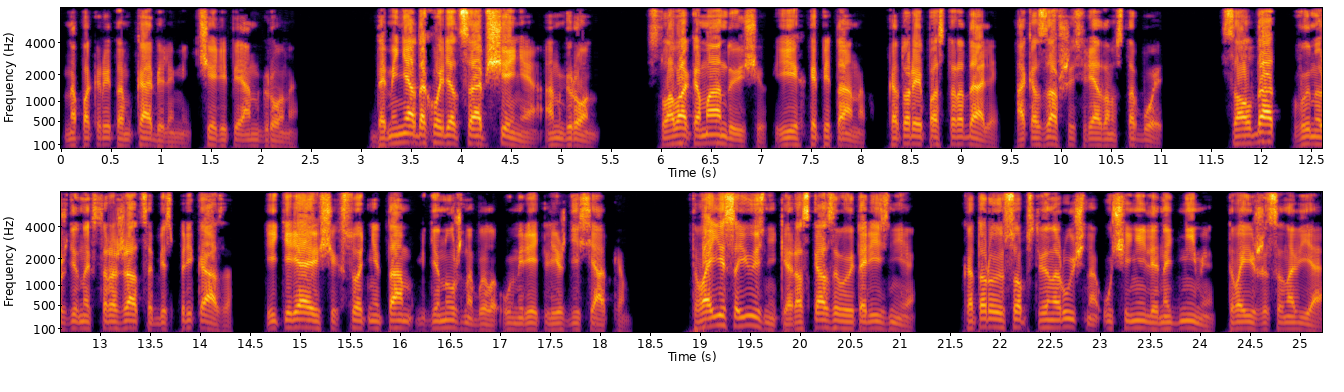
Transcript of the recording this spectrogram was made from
на покрытом кабелями черепе Ангрона. «До меня доходят сообщения, Ангрон. Слова командующих и их капитанов, которые пострадали, оказавшись рядом с тобой. Солдат, вынужденных сражаться без приказа, и теряющих сотни там, где нужно было умереть лишь десяткам. Твои союзники рассказывают о резне, которую собственноручно учинили над ними твои же сыновья.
